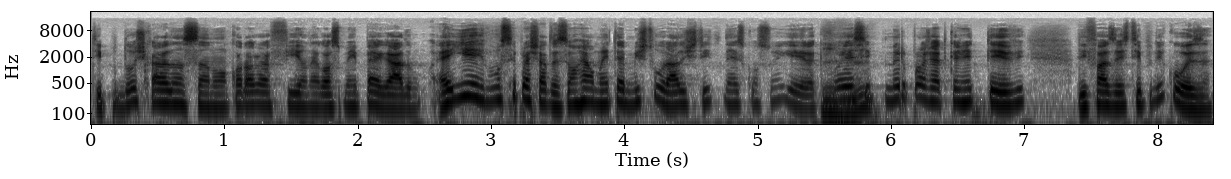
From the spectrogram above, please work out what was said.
Tipo, dois caras dançando, uma coreografia, um negócio bem pegado. Aí você prestar atenção, realmente é misturado street dance com swingueira. Que foi Uhum. esse primeiro projeto que a gente teve de fazer esse tipo de coisa.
